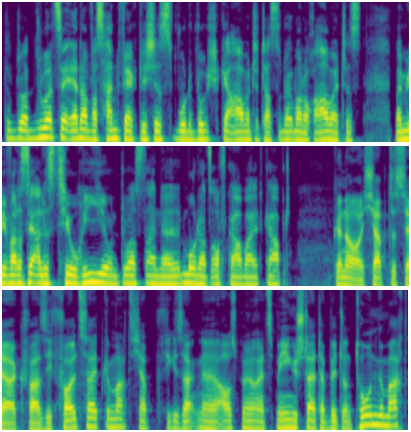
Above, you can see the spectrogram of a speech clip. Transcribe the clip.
Du, du hast ja eher da was Handwerkliches, wo du wirklich gearbeitet hast oder immer noch arbeitest. Bei mir war das ja alles Theorie und du hast eine Monatsaufgabe halt gehabt. Genau, ich habe das ja quasi Vollzeit gemacht. Ich habe, wie gesagt, eine Ausbildung als Mediengestalter Bild und Ton gemacht.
